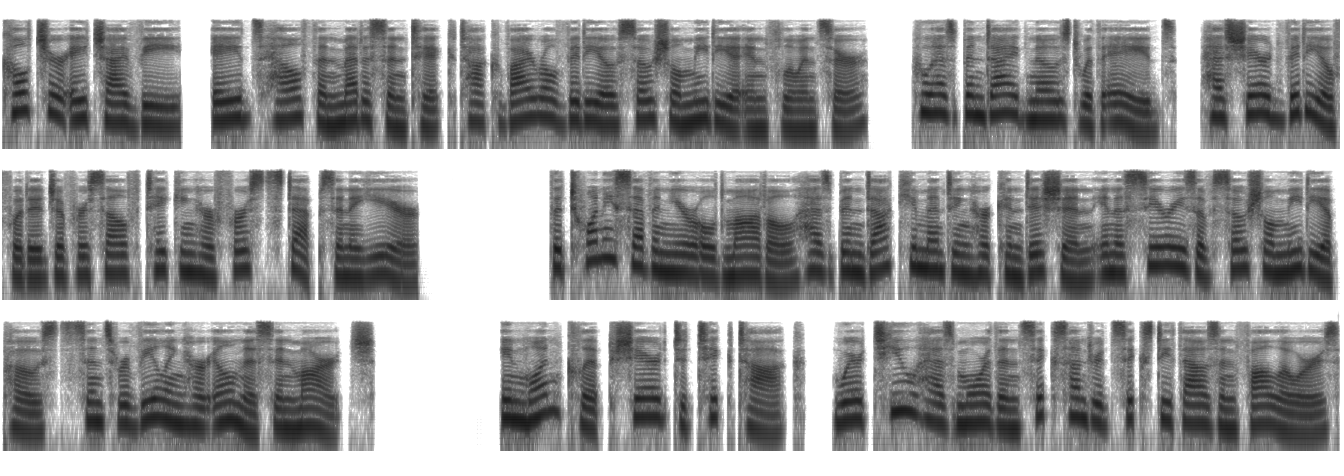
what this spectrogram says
Culture HIV, AIDS health and medicine TikTok viral video social media influencer, who has been diagnosed with AIDS, has shared video footage of herself taking her first steps in a year. The 27-year-old model has been documenting her condition in a series of social media posts since revealing her illness in March. In one clip shared to TikTok, where Tew has more than 660,000 followers,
